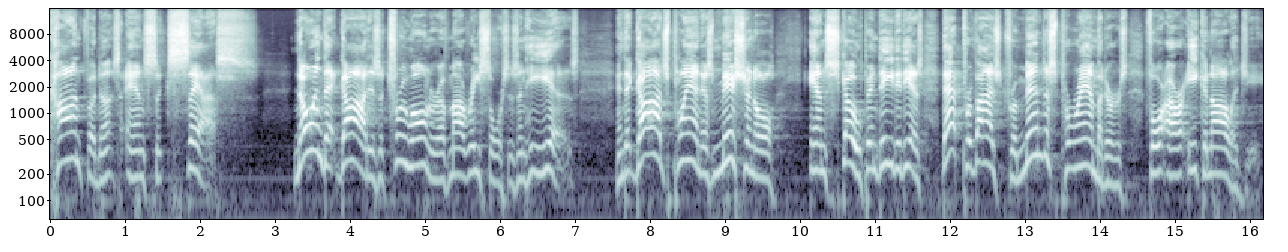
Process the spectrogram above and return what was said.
confidence and success. Knowing that God is a true owner of my resources, and He is, and that God's plan is missional in scope. Indeed, it is. That provides tremendous parameters for our econology.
